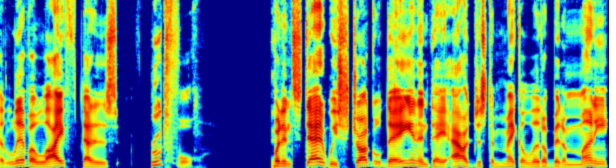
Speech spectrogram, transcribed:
to live a life that is fruitful. But instead, we struggle day in and day out just to make a little bit of money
